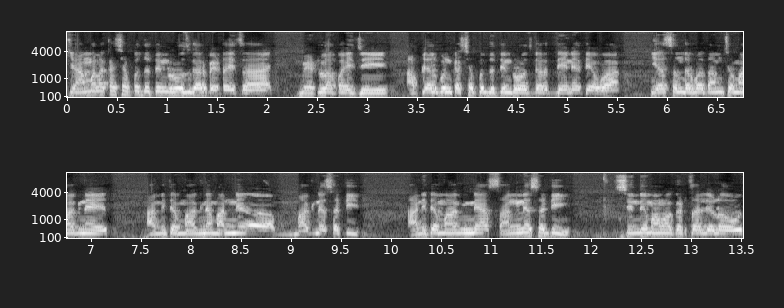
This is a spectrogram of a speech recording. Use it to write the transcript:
की आम्हाला कशा पद्धतीने रोजगार भेटायचा भेटला पाहिजे आपल्याला पण कशा पद्धतीने रोजगार देण्यात यावा या संदर्भात आमच्या मागण्या आहेत. आम्ही त्या मागण्या मान्य मागण्यासाठी आणि त्या मागण्या सांगण्यासाठी शिंदे मामाकडे चाललेलो आहोत.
